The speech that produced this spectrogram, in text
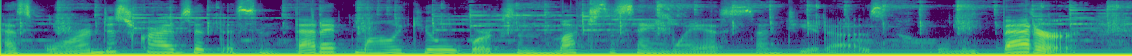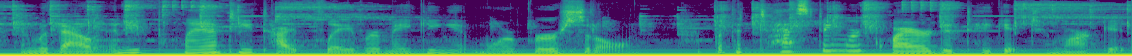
As Orren describes it, the synthetic molecule works in much the same way as Sentia does, only better, and without any planty type flavor, making it more versatile. But the testing required to take it to market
